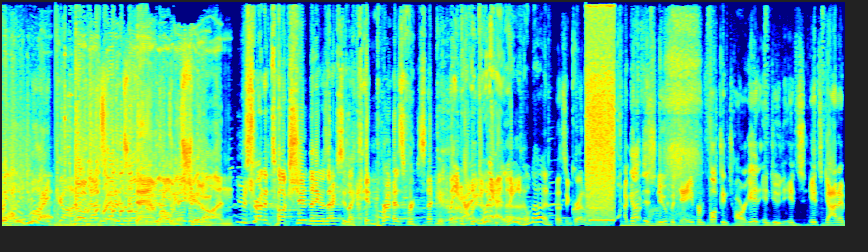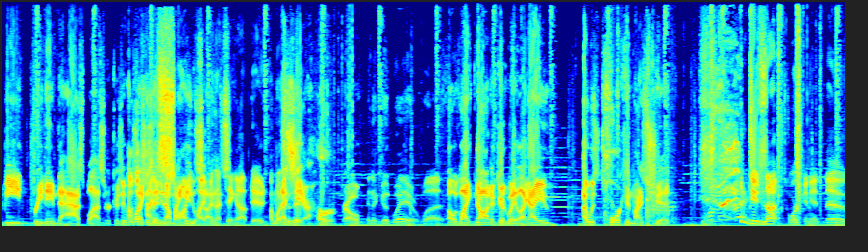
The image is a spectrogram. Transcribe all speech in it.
Wait, how do you oh do that? No, that's not a joke. Damn, bro, we shit on. He was trying to talk shit, and then he was actually like impressed for a second. Wait, how do you do that? Wait, hold on. That's incredible. I got this new bidet from fucking Target, and dude, it's it's gotta be renamed the Ass Blaster because it was like is cleaning out my Saw you hyping that thing up, dude. How much That is shit it? hurt, bro. In a good way or what? Oh, like not a good way. Like I, I was torquing my shit. Dude, not torquing it. No.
